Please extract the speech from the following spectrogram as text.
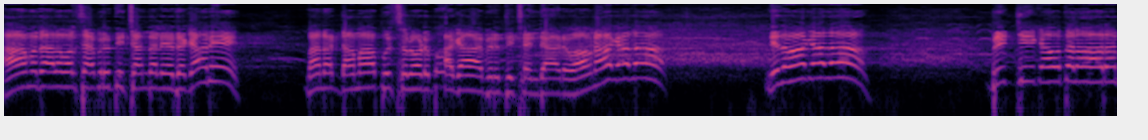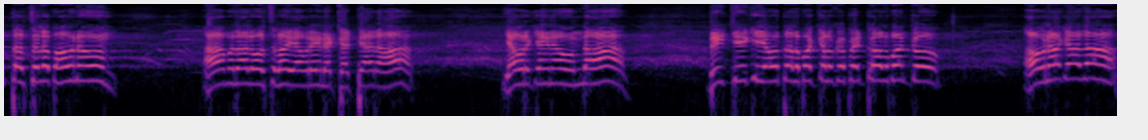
ఆమదాల వలస అభివృద్ధి చెందలేదు కానీ మన డమా బాగా అభివృద్ధి చెందాడు. అవునా కాదా? నిజమా కాదా? బ్రిడ్జికి అవతల ఆరంతస్తుల భవనం ఆమదాల వలసలో ఎవరైనా కట్టారా? ఎవరికైనా ఉందా? బ్రిడ్జికి అవతల పక్కల ఒక పెట్రోల్ బంకు. అవునా కాదా?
